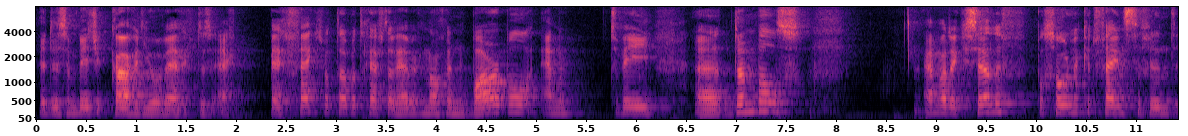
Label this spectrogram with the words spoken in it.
Het is een beetje cardio werk, dus echt perfect wat dat betreft. Dan heb ik nog een barbell en twee uh, dumbbells. En wat ik zelf persoonlijk het fijnste vind,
